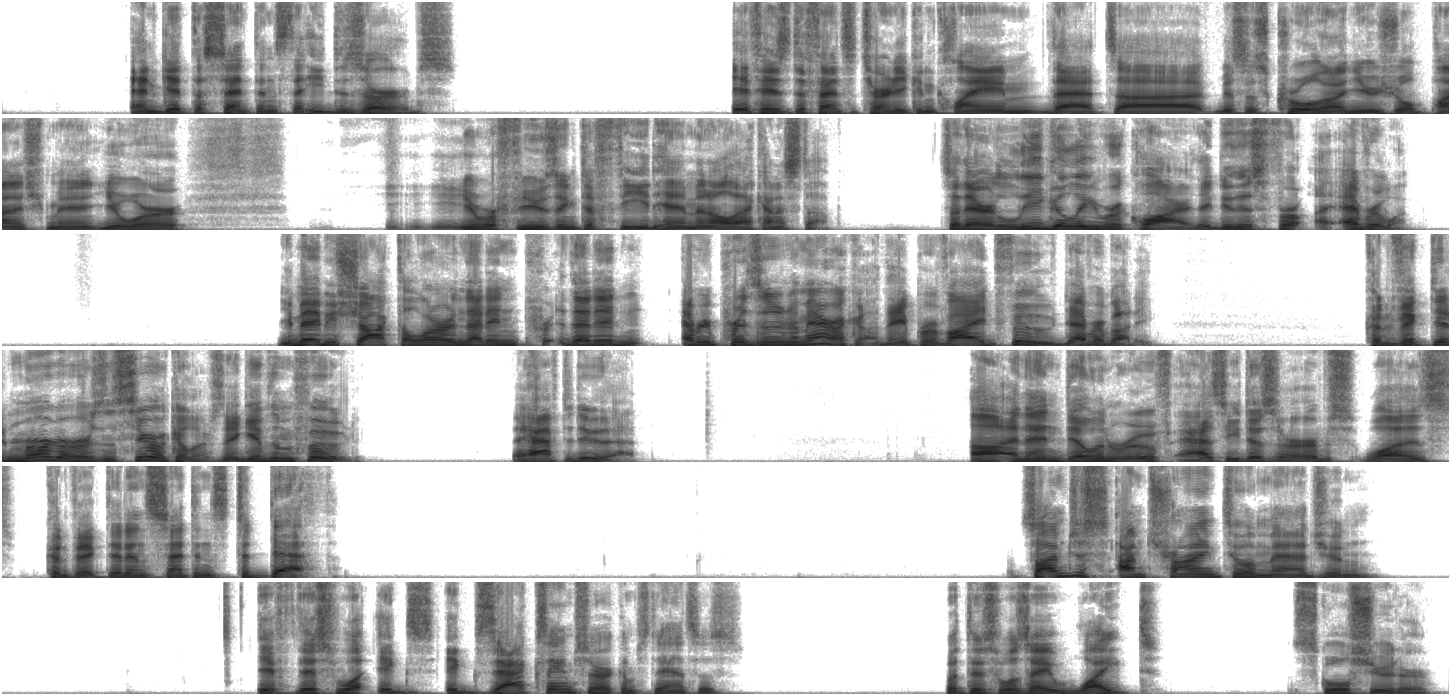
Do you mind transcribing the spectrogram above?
and get the sentence that he deserves. If his defense attorney can claim that uh, this is cruel and unusual punishment, you were you're refusing to feed him and all that kind of stuff. So they're legally required. They do this for everyone. You may be shocked to learn that in, that in every prison in America, they provide food to everybody. Convicted murderers and serial killers, they give them food. They have to do that. Uh, and then Dylann Roof, as he deserves, was convicted and sentenced to death. So I'm just, I'm trying to imagine if this was ex- exact same circumstances, but this was a white school shooter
